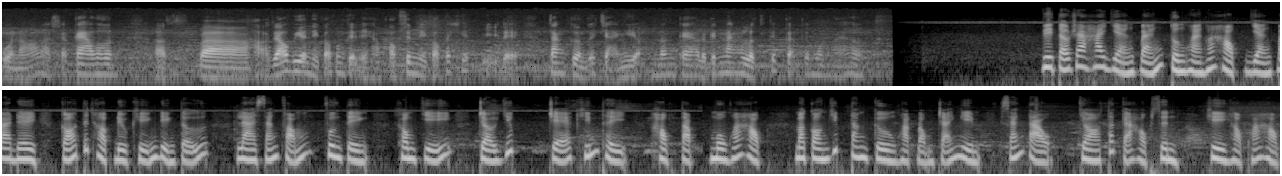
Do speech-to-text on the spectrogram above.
của nó là sẽ cao hơn. À, và giáo viên thì có phương tiện dạy học học sinh thì có các thiết bị để tăng cường cái trải nghiệm, nâng cao được cái năng lực tiếp cận cái môn hóa hơn. Việc tạo ra hai dạng bản tuần hoàn hóa học dạng 3D có tích hợp điều khiển điện tử là sản phẩm, phương tiện không chỉ trợ giúp trẻ khiếm thị học tập môn hóa học mà còn giúp tăng cường hoạt động trải nghiệm, sáng tạo cho tất cả học sinh khi học hóa học.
